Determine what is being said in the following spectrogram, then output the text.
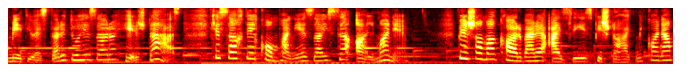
مدیو استار 2018 است که ساخت کمپانی زایس آلمانه. به شما کاربر عزیز پیشنهاد می کنم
